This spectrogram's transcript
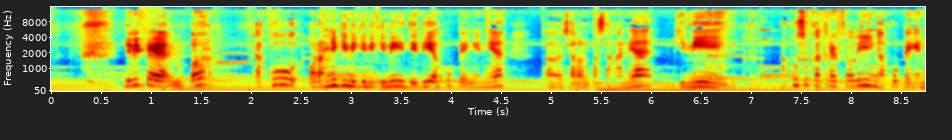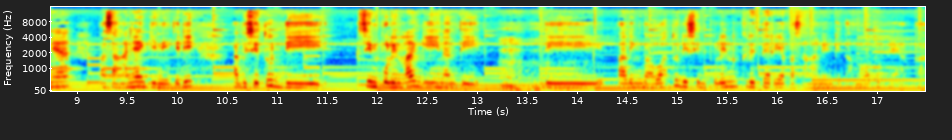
jadi kayak Lupa. oh aku orangnya gini gini gini jadi aku pengennya eh, calon pasangannya gini gitu aku suka traveling aku pengennya pasangannya gini jadi habis itu disimpulin lagi nanti Hmm. di paling bawah tuh disimpulin kriteria pasangan yang kita mau tuh kayak apa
